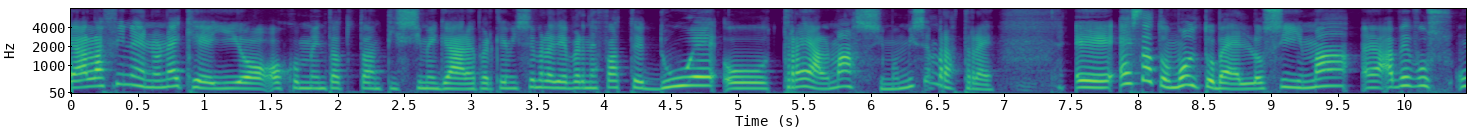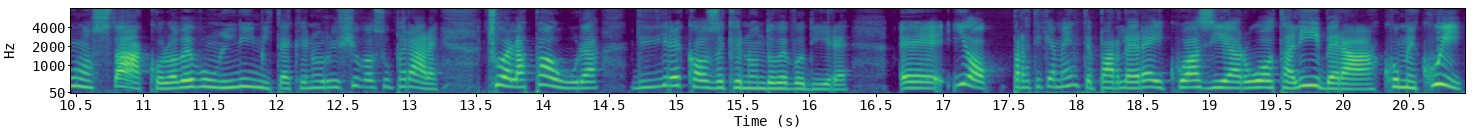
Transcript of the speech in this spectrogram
alla fine non è che io ho commentato tantissime gare, perché mi sembra di averne fatte due o tre al massimo, mi sembra tre. E è stato molto bello, sì, ma eh, avevo un ostacolo, avevo un limite che non riuscivo a superare, cioè la paura di dire cose che non dovevo dire. E io praticamente parlerei quasi a ruota libera, come qui.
